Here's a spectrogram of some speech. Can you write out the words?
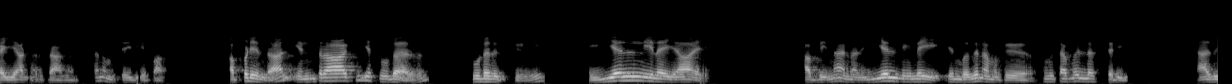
கையாண்டிருக்காங்க நம்ம செய்தியை பார்க்கணும் அப்படி என்றால் என்றாகிய சுடர் சுடருக்கு இயல்நிலையாய் அப்படின்னா அந்த இயல்நிலை என்பது நமக்கு தமிழ்ல தெரியும். அது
